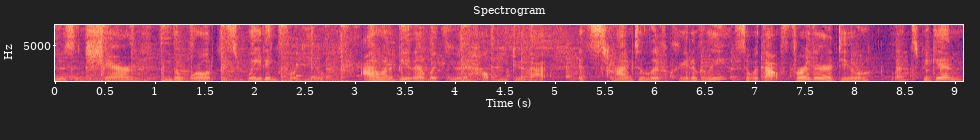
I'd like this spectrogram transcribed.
use and share, and the world is waiting for you. I want to be there with you to help you do that. It's time to live creatively. So, without further ado, let's begin.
